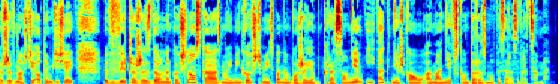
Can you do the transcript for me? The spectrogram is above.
żywności? O tym dzisiaj w wieczorze z Dolnego Śląska z moimi gośćmi, z panem Błażejem Krasoniem i Agnieszką Maniewską. Do rozmowy zaraz wracamy.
